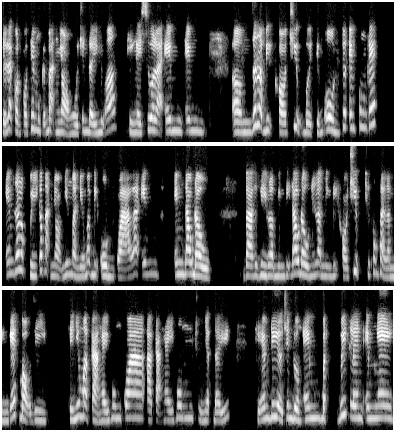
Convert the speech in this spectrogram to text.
Thế lại còn có thêm một cái bạn nhỏ ngồi trên đấy nữa. Thì ngày xưa là em em um, rất là bị khó chịu bởi tiếng ồn. Tức em không ghét em rất là quý các bạn nhỏ nhưng mà nếu mà bị ồn quá là em em đau đầu và vì là mình bị đau đầu nên là mình bị khó chịu chứ không phải là mình ghét bỏ gì. Thế nhưng mà cả ngày hôm qua à cả ngày hôm chủ nhật đấy thì em đi ở trên đường em bật viết lên em nghe.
